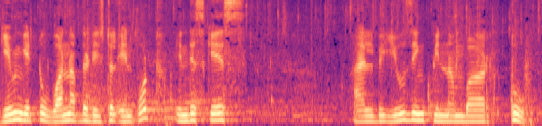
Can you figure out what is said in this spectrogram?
giving it to one of the digital input. In this case I'll be using pin number 2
